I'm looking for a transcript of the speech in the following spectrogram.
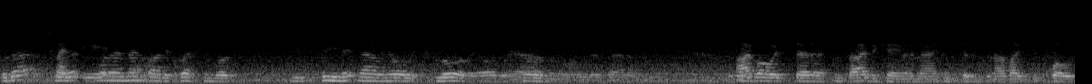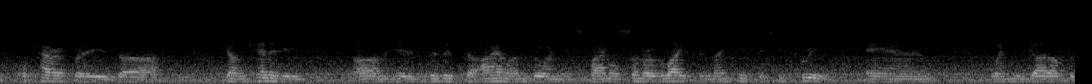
But that, what, I- 20 what I meant ago. by the question was, you've seen it now in all its glory, all the Yeah. ceremony. I've always said that since I became an American citizen, I'd like to quote or paraphrase uh, John Kennedy on his visit to Ireland during his final summer of life in 1963. And when he got off the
